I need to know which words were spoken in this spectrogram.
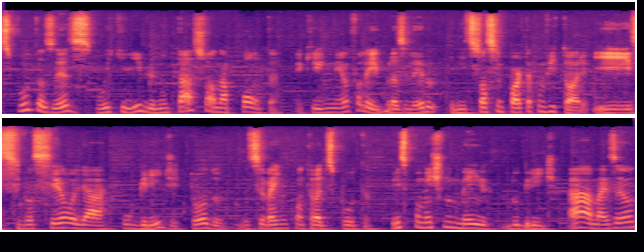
disputa, às vezes, o equilíbrio não tá só na ponta. É que, nem eu falei, brasileiro, ele só se importa com vitória. E se você olhar o grid todo, você vai encontrar disputa, principalmente no meio do grid. Ah, mas eu,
